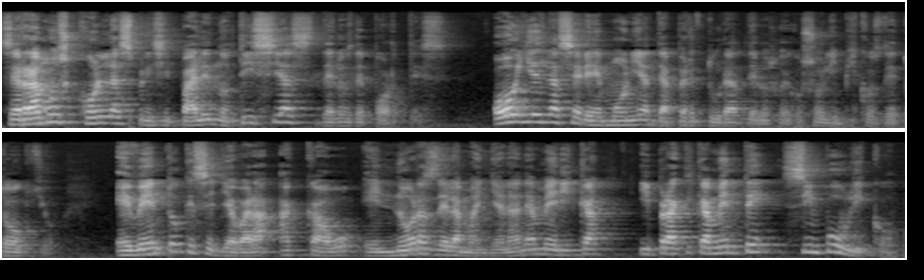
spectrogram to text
Cerramos con las principales noticias de los deportes. Hoy es la ceremonia de apertura de los Juegos Olímpicos de Tokio, evento que se llevará a cabo en horas de la mañana de América y prácticamente sin público.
